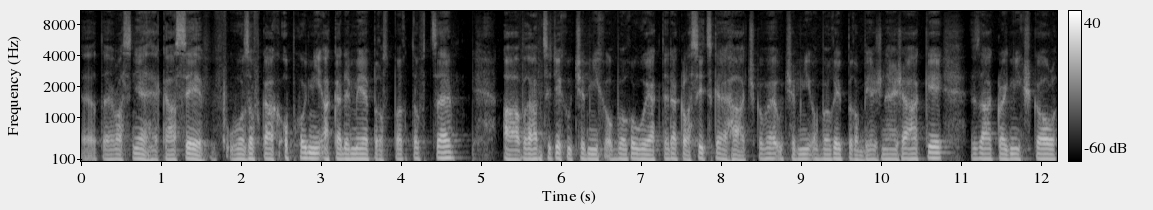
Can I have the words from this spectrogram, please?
Eh, to je vlastně jakási v úvozovkách obchodní akademie pro sportovce a v rámci těch učebních oborů, jak teda klasické háčkové učební obory pro běžné žáky z základních škol,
